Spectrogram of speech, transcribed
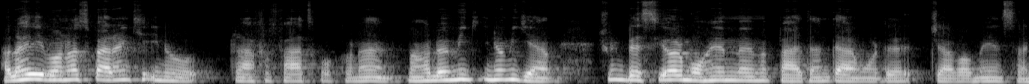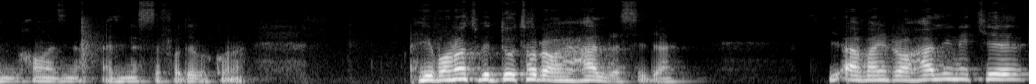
حالا حیوانات برای اینکه اینو رفع و فتح بکنن من حالا اینو میگم چون بسیار مهمه بعدا در مورد جوامع انسانی می‌خوام از این از این استفاده بکنم. حیوانات به دو تا راه حل رسیدن. اولین راه حل اینه که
